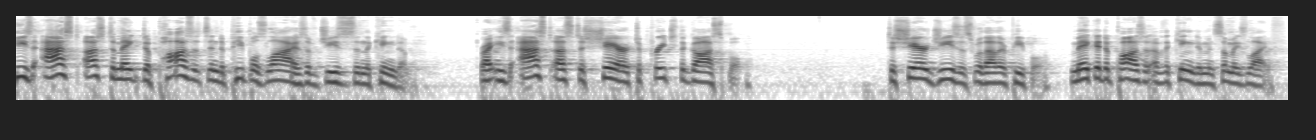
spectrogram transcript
He's asked us to make deposits into people's lives of Jesus in the kingdom, right? He's asked us to share, to preach the gospel, to share Jesus with other people, make a deposit of the kingdom in somebody's life.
